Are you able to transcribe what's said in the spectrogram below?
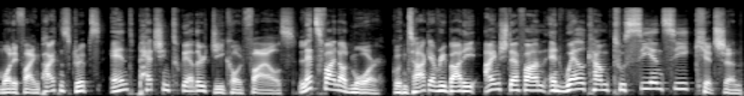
modifying Python scripts, and patching together G-code files. Let's find out more. Guten Tag everybody, I'm Stefan and welcome to CNC Kitchen.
